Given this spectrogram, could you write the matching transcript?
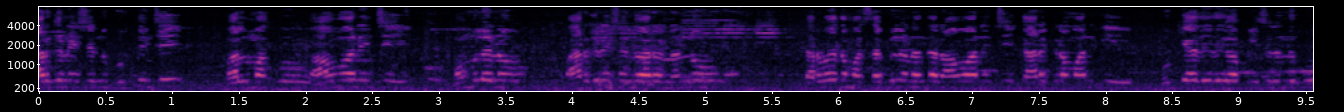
ఆర్గనైజేషన్ను గుర్తించి వాళ్ళు మాకు ఆహ్వానించి మమ్మలను ఆర్గనైజేషన్ ద్వారా నన్ను తర్వాత మా సభ్యులను అందరూ ఆహ్వానించి కార్యక్రమానికి ముఖ్య అతిథిగా పిలిచినందుకు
